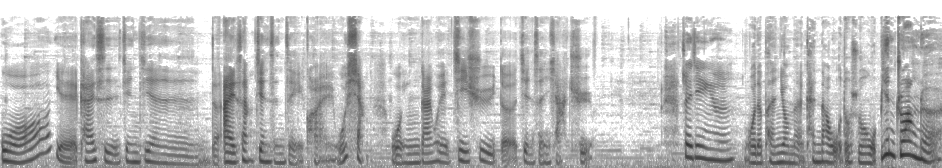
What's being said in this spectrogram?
我也开始渐渐的爱上健身这一块，我想我应该会继续的健身下去。最近，我的朋友们看到我都说我变壮了，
